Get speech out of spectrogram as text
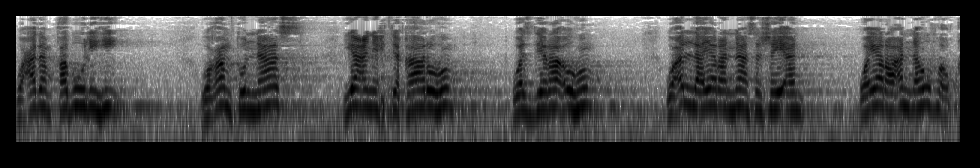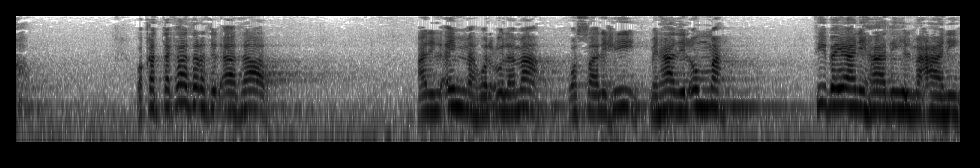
وعدم قبوله. وغمط الناس يعني احتقارهم وازدراؤهم وألا يرى الناس شيئا ويرى أنه فوقهم. وقد تكاثرت الآثار عن الأئمة والعلماء والصالحين من هذه الأمة في بيان هذه المعاني.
